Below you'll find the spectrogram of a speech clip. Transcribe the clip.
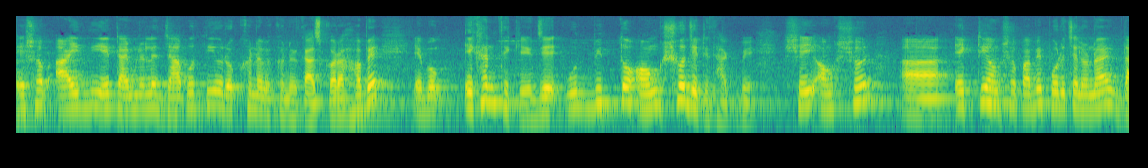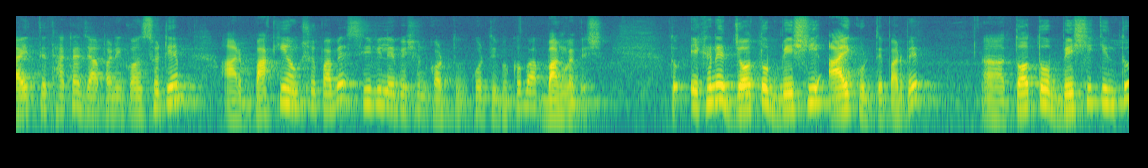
এসব আয় দিয়ে টার্মিনালের যাবতীয় রক্ষণাবেক্ষণের কাজ করা হবে এবং এখান থেকে যে উদ্বৃত্ত অংশ যেটি থাকবে, সেই অংশর একটি অংশ পাবে পরিচালনার দায়িত্বে থাকা জাপানি কনসোর্টিয়াম আর বাকি অংশ পাবে সিভিল এভিয়েশন কর্তৃ- কর্তৃপক্ষ বা বাংলাদেশ। তো এখানে যত বেশি আয় করতে পারবে তত বেশি কিন্তু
